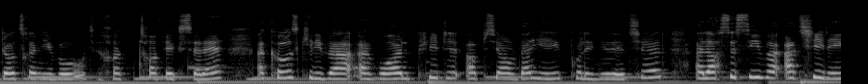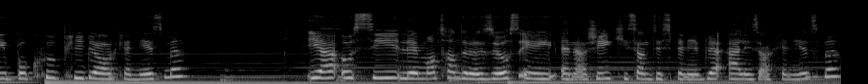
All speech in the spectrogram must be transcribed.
d'autres niveaux de trafic serait à cause qu'il va avoir plus d'options variées pour les nourritures, alors ceci va attirer beaucoup plus d'organismes. Il y a aussi le montant de ressources et énergie qui sont disponibles à les organismes.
